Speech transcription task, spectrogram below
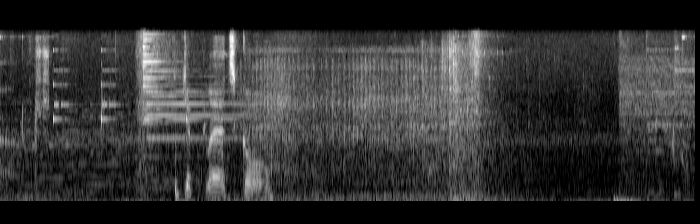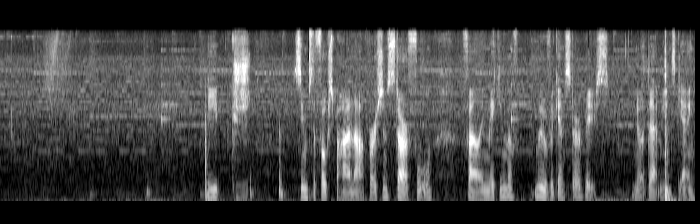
Um, yep, let's go. Beep. Seems the folks behind the Operation Starfall finally making the move against our base. You know what that means, gang.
